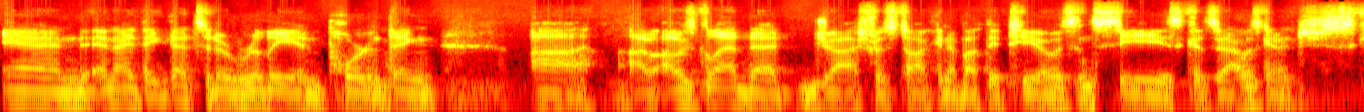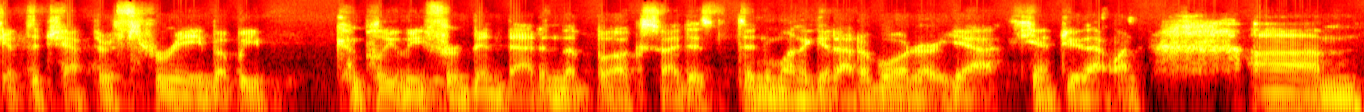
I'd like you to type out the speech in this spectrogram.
And and I think that's a really important thing. Uh, I, I, was glad that Josh was talking about the TOs and Cs because I was going to skip to chapter three, but we completely forbid that in the book. So I just didn't want to get out of order. Yeah, can't do that one. Um,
